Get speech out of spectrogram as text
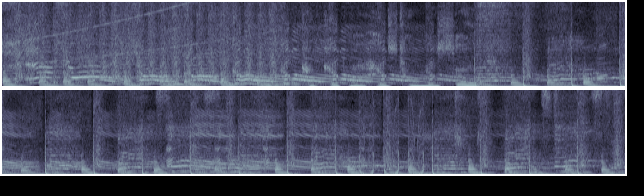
And I'm trying, trying, trying. Come on, come on, come on, come on, come on. Come on. Keep your hands to yourself.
